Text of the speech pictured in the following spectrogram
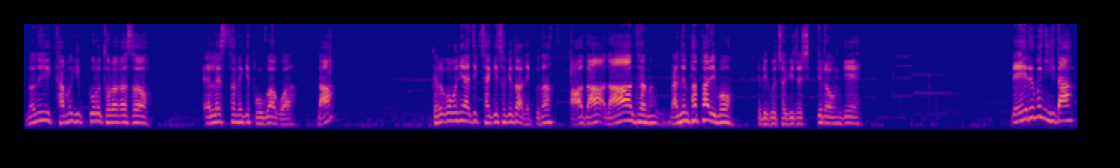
너는 이 감옥 입구로 돌아가서 엘레스탄에게 보고하고 와. 나? 그러고 보니 아직 자기소개도 안 했구나. 아, 나, 나한테 하는, 나는 파파리모. 그리고 저기 저 시끄러운 게. 내 이름은 이다.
